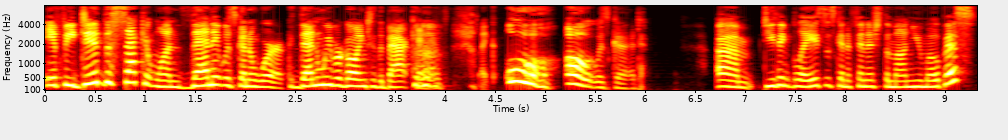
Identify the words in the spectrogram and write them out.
if he did the second one then it was going to work. Then we were going to the back cave uh-huh. like oh oh it was good. Um do you think blaze is going to finish the monum opus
